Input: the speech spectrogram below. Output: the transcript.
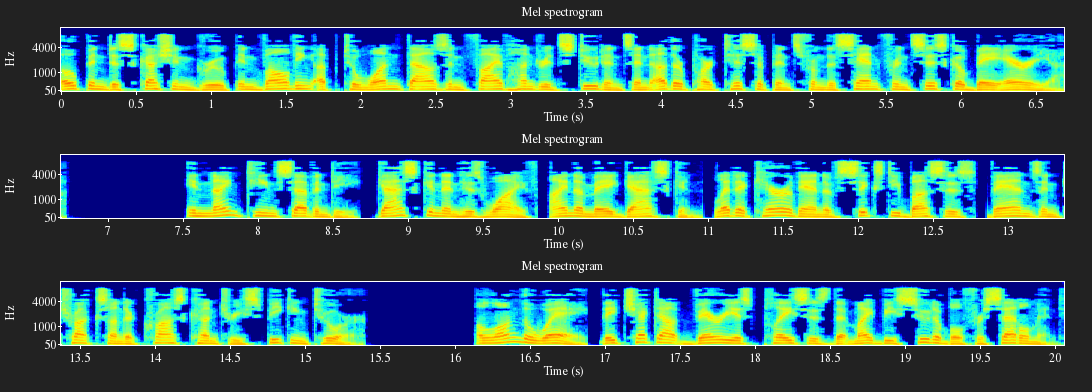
open discussion group involving up to 1,500 students and other participants from the San Francisco Bay Area. In 1970, Gaskin and his wife, Ina May Gaskin, led a caravan of 60 buses, vans and trucks on a cross-country speaking tour. Along the way, they checked out various places that might be suitable for settlement.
